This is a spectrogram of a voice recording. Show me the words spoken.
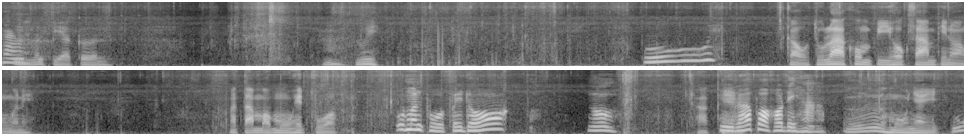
ทางอืมมันเปียกเกินอืมลุยโอ้ยเก่าตุลาคมปีหกสามพี่น้องมื่อนี้มาตำเอาหมูเห็ดปวกอุ้ยมันโผดไปดอก เนาะคักนี่แน่แล้วพอเขาได้หาบเออหมูใหญ่อู้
